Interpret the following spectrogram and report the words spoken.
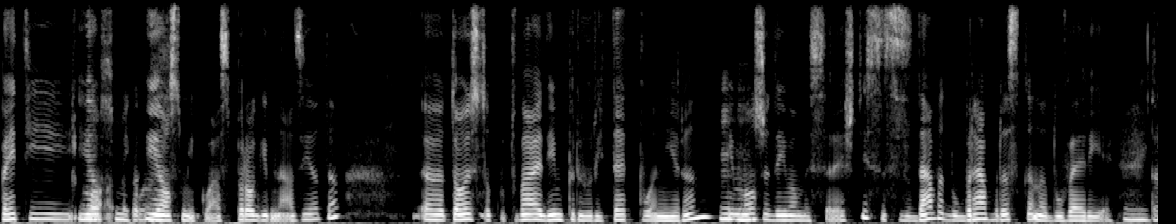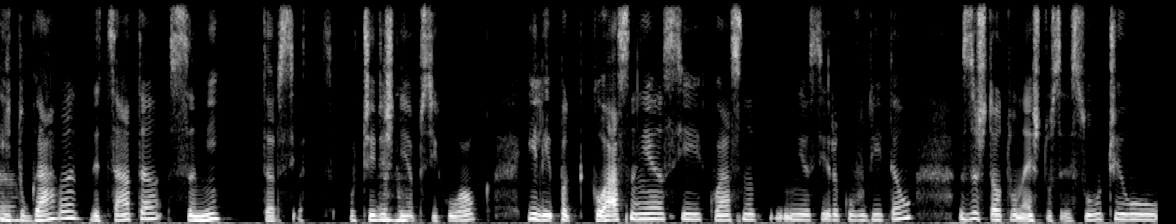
пети и 8 клас, прогимназията. Тоест, ако това е един приоритет планиран mm-hmm. и може да имаме срещи, се създава добра връзка на доверие. Да. И тогава децата сами търсят училищния психолог или пък класния си, класния си ръководител, защото нещо се е случило.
